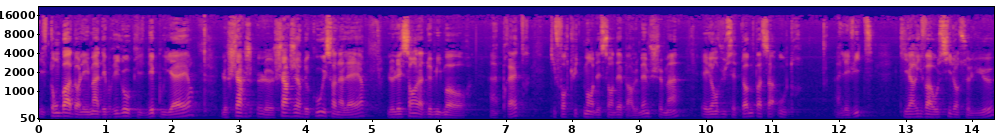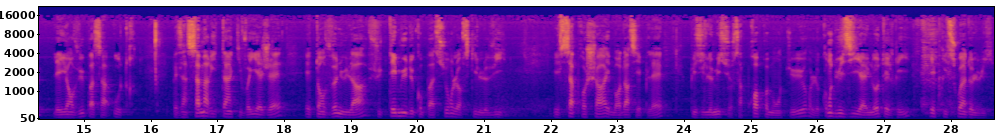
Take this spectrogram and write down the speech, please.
Il tomba dans les mains des brigands qu'ils dépouillèrent, le, le chargèrent de coups et s'en allèrent, le laissant à demi-mort. Un prêtre, qui fortuitement descendait par le même chemin, ayant vu cet homme, passa outre. Un lévite, qui arriva aussi dans ce lieu, l'ayant vu, passa outre. Mais un samaritain qui voyageait, étant venu là, fut ému de compassion lorsqu'il le vit. Il s'approcha et borda ses plaies, puis il le mit sur sa propre monture, le conduisit à une hôtellerie et prit soin de lui.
